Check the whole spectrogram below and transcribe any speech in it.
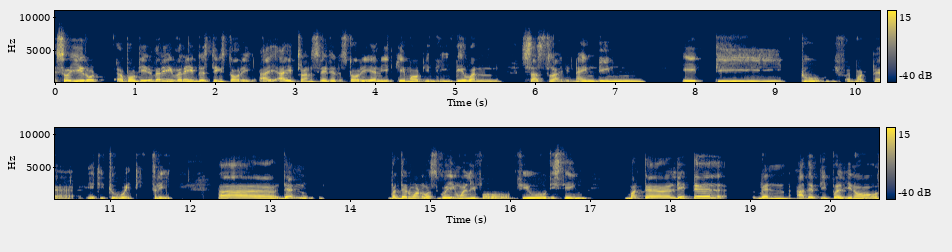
So he wrote about a very, very interesting story. I, I translated the story and it came out in the Dewan Sastera in 1982, if I'm not uh, 82 83. Uh, then, but then one was going only for few this thing. But uh, later, when other people, you know,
